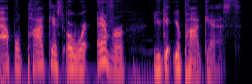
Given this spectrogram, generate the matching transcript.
Apple Podcast, or wherever you get your podcasts.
